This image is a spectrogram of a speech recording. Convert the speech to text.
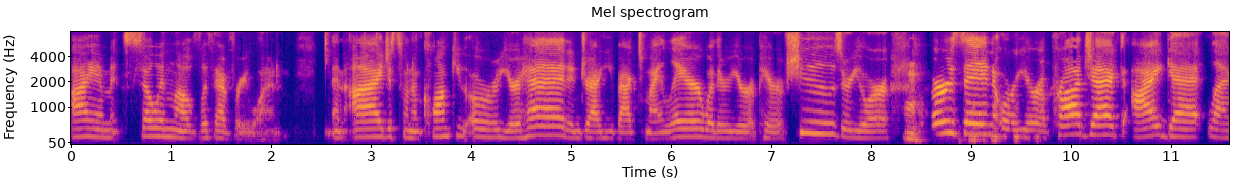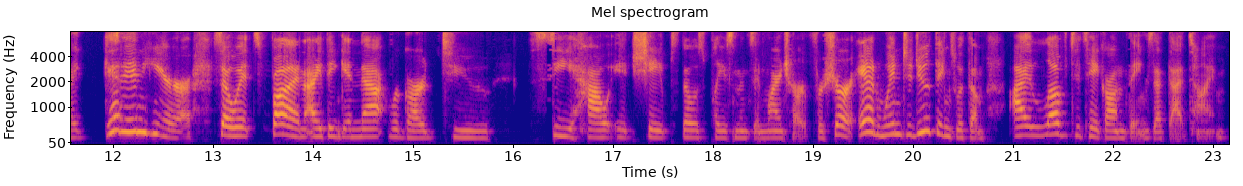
I am so in love with everyone. And I just want to clonk you over your head and drag you back to my lair, whether you're a pair of shoes or you're a hmm. person or you're a project. I get like, get in here. So it's fun, I think, in that regard to see how it shapes those placements in my chart for sure and when to do things with them. I love to take on things at that time.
